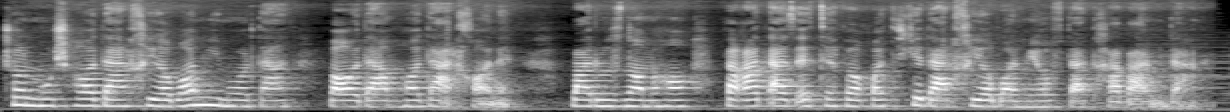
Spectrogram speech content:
چون موشها در خیابان میمردند و آدم ها در خانه و روزنامه ها فقط از اتفاقاتی که در خیابان میافتد خبر می‌دهند.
